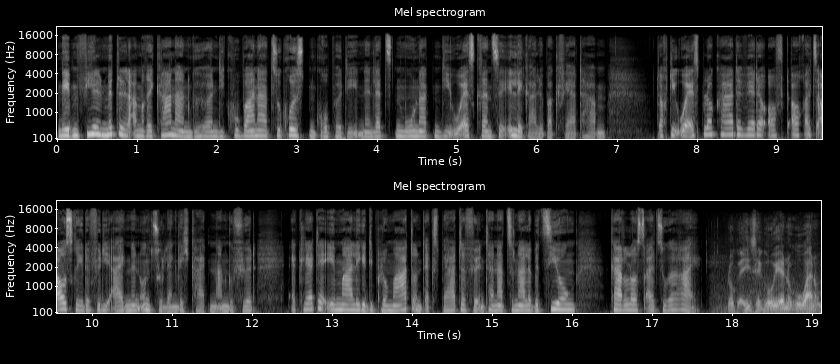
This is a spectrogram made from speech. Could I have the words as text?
Neben vielen Mittelamerikanern gehören die Kubaner zur größten Gruppe, die in den letzten Monaten die US-Grenze illegal überquert haben. Doch die US-Blockade werde oft auch als Ausrede für die eigenen Unzulänglichkeiten angeführt, erklärt der ehemalige Diplomat und Experte für internationale Beziehungen Carlos Alzugaray. Lo que dice el gobierno cubano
